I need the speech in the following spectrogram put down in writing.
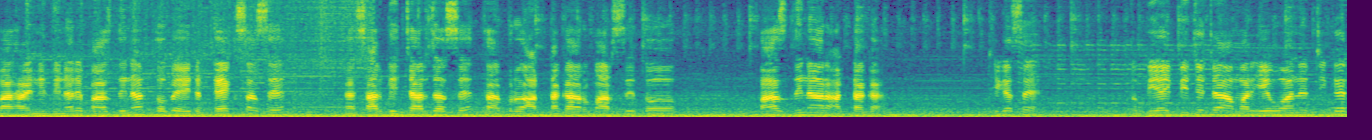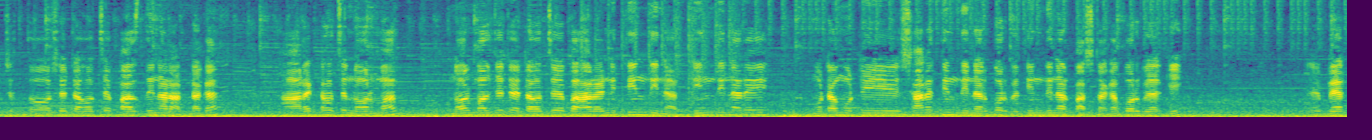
বাহারাইনি দিনারে পাঁচ দিনার, তবে এটা ট্যাক্স আছে সার্ভিস চার্জ আছে তারপরে আট টাকা আরও বাড়ছে। তো পাঁচ দিনার আট টাকা। ঠিক আছে? তো ভিআইপি যেটা আমার এ ওয়ানের টিকিট তো সেটা হচ্ছে পাঁচ দিন আর আট টাকা। আর একটা হচ্ছে নর্মাল নর্মাল যেটা, এটা হচ্ছে বাহারাইনি তিন দিনার তিন দিনারে মোটামুটি সাড়ে তিন দিনার পড়বে। তিন দিনার পাঁচ টাকা পড়বে আর কি। ব্যাট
